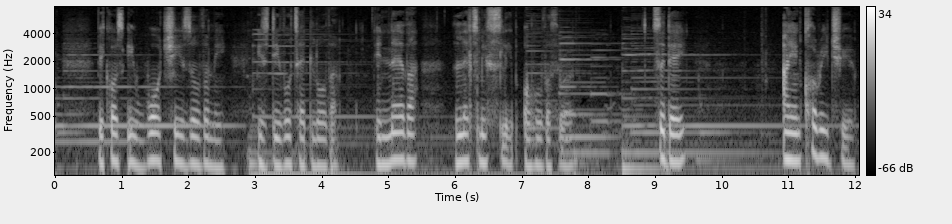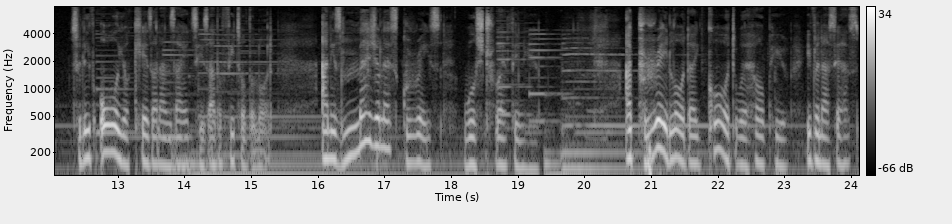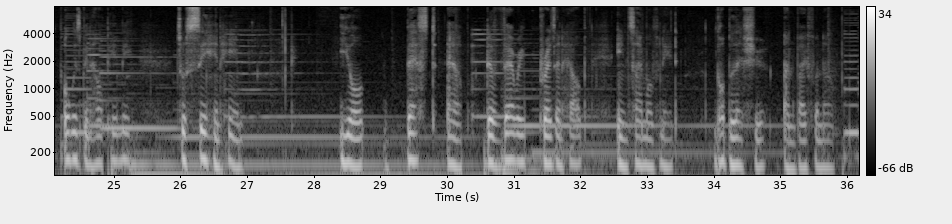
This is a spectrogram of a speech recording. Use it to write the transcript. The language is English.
because He watches over me, His devoted lover. He never lets me sleep or overthrow. Today, I encourage you to leave all your cares and anxieties at the feet of the Lord, and His measureless grace will strengthen you. I pray, Lord, that God will help you, even as He has always been helping me, to see in Him your best help, the very present help in time of need. God bless you, and bye for now.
